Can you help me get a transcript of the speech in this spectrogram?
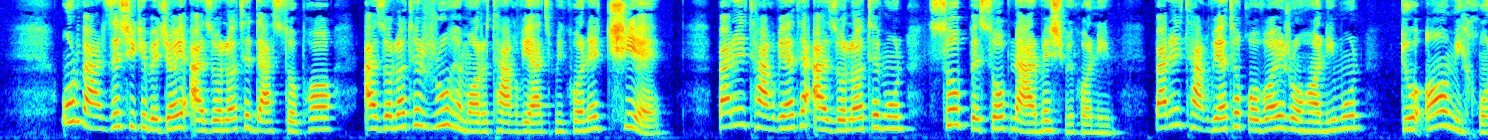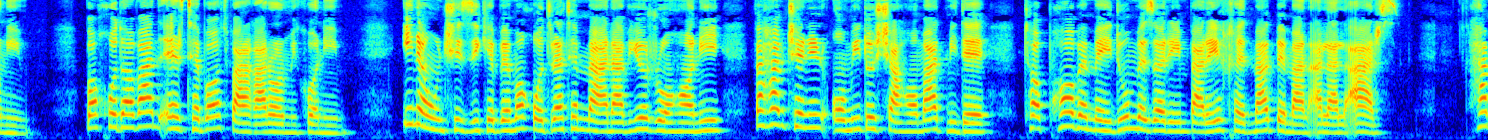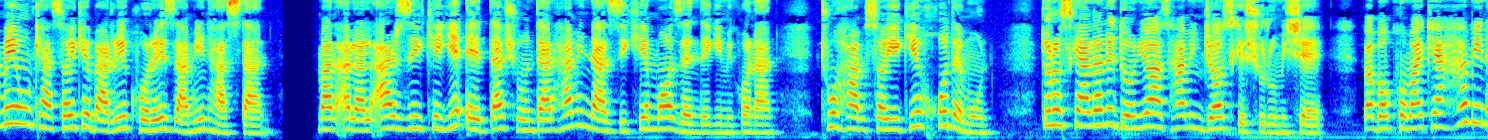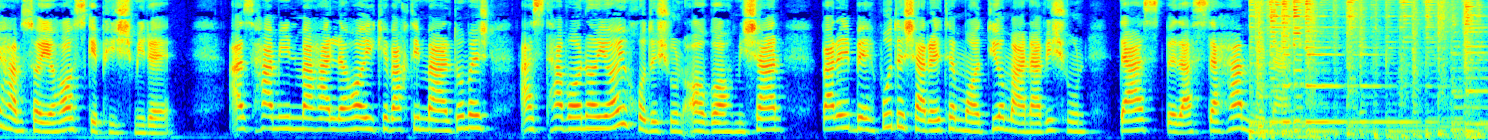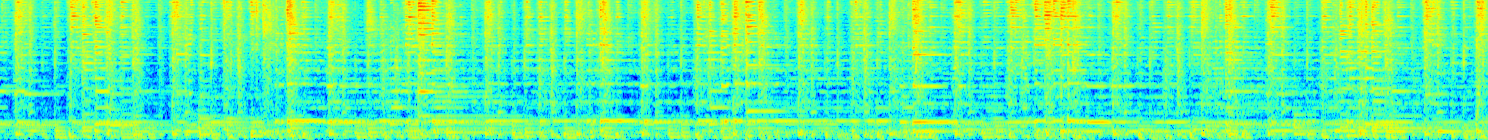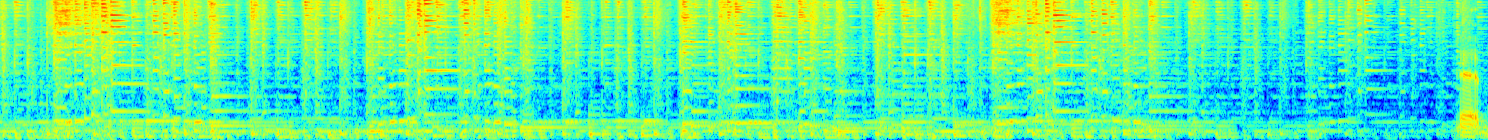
اون ورزشی که به جای عضلات دست و پا عضلات روح ما رو تقویت می‌کنه چیه؟ برای تقویت عضلاتمون صبح به صبح نرمش می‌کنیم. برای تقویت قوای روحانیمون دعا می‌خونیم. با خداوند ارتباط برقرار می‌کنیم. این اون چیزی که به ما قدرت معنوی و روحانی و همچنین امید و شهامت میده تا پا به میدون بذاریم برای خدمت به من. همه اون کسایی که بر روی کره زمین هستن. من که یه عدهشون در همین نزدیکی ما زندگی می‌کنن. تو همسایگی خودمون. درست کردن دنیا از همین جاست که شروع میشه و با کمک همین همسایه هاست که پیش میره. از همین محله هایی که وقتی مردمش از توانایی های خودشون آگاه میشن برای بهبود شرایط مادی و معنویشون دست به دست هم میدن.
